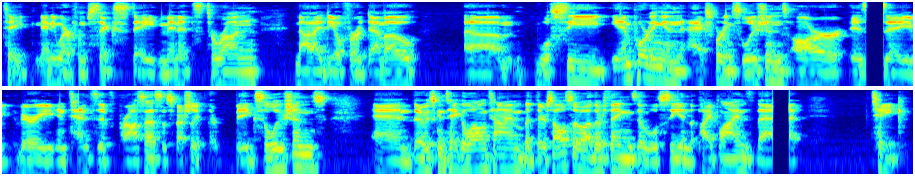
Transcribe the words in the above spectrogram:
take anywhere from six to eight minutes to run. Not ideal for a demo. um, we'll see importing and exporting solutions are is a very intensive process, especially if they're big solutions. And those can take a long time, but there's also other things that we'll see in the pipelines that take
